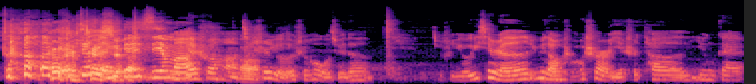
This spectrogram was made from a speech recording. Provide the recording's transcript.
这天蝎很天蝎你吗？别说哈，啊其实有的时候我觉得，就是有一些人遇到什么事儿，也是他应该。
